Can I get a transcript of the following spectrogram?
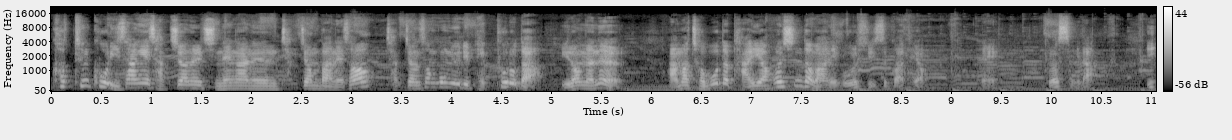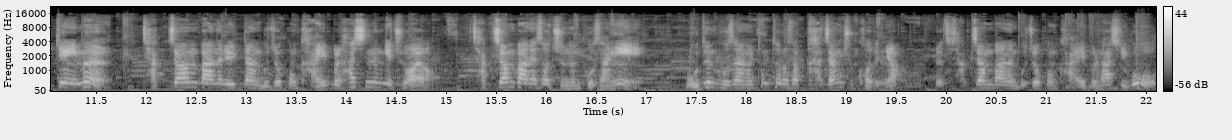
커튼콜 이상의 작전을 진행하는 작전반에서 작전 성공률이 100%다 이러면은 아마 저보다 다이아 훨씬 더 많이 모을 수 있을 것 같아요. 네, 그렇습니다. 이 게임은 작전반을 일단 무조건 가입을 하시는 게 좋아요. 작전반에서 주는 보상이 모든 보상을 통틀어서 가장 좋거든요. 그래서 작전반은 무조건 가입을 하시고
